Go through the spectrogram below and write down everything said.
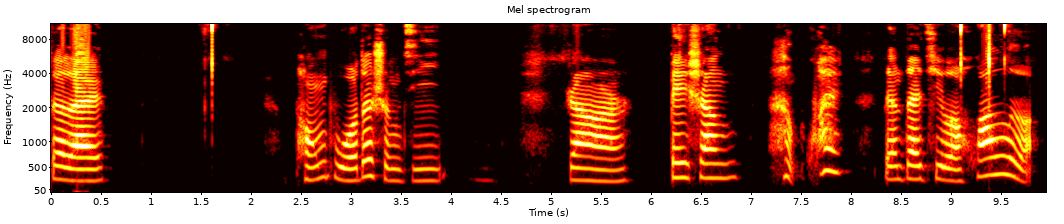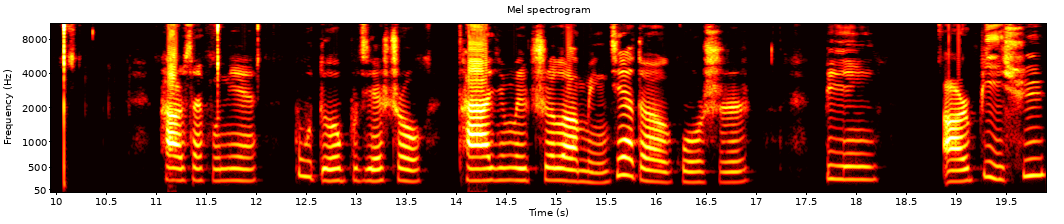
带来蓬勃的生机。”然而，悲伤很快便代替了欢乐。帕尔塞福涅。不得不接受，他因为吃了冥界的果实，并而必须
